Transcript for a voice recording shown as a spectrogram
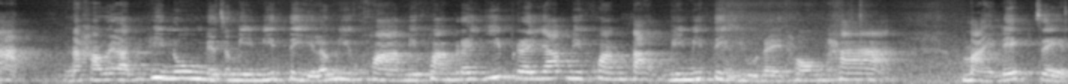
ตัดนะคะ เวลาพี่พี่นุ่งเนี่ยจะมีมิติแล้วมีความมีความระยิบระยับ มีความตัดมีมิติอยู่ในท้องผ้า หมายเลขเจ็ด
